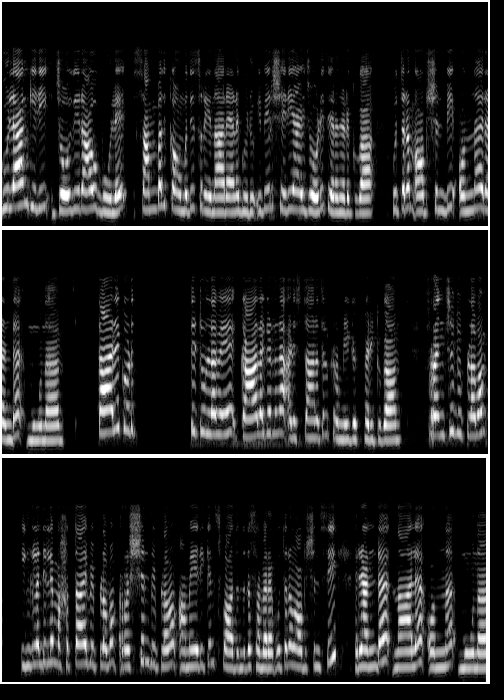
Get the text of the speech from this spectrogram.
ഗുലാംഗിരി ജ്യോതിറാവു ബൂലെ സമ്പദ് കൗമുദി ശ്രീനാരായണ ഗുരു ഇവയിൽ ശരിയായ ജോഡി തിരഞ്ഞെടുക്കുക. ഉത്തരം ഓപ്ഷൻ ബി ഒന്ന് രണ്ട് മൂന്ന്. താഴെ കൊടുത്തിട്ടുള്ളവയെ കാലഘടന അടിസ്ഥാനത്തിൽ ക്രമീകരിക്കുക. ഫ്രഞ്ച് വിപ്ലവം ഇംഗ്ലണ്ടിലെ മഹത്തായ വിപ്ലവം റഷ്യൻ വിപ്ലവം അമേരിക്കൻ സ്വാതന്ത്ര്യ സമരം ഉത്തരം ഓപ്ഷൻ സി രണ്ട് നാല് ഒന്ന് മൂന്ന്.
